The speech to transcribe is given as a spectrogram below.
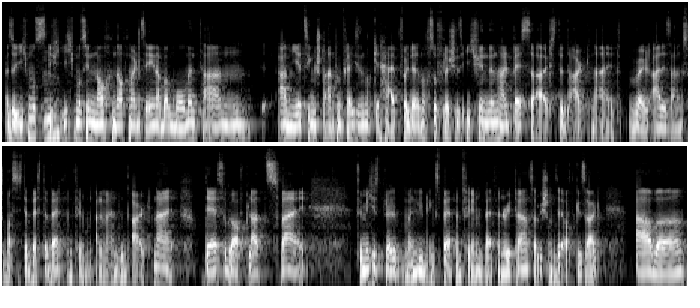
Also ich muss, ich, ich muss ihn noch, noch mal sehen, aber momentan am jetzigen Standpunkt, vielleicht ist er noch gehypt, weil der noch so frisch ist. Ich finde ihn halt besser als The Dark Knight, weil alle sagen so, was ist der beste Batman-Film? Und alle meinen The Dark Knight. Der ist sogar auf Platz 2. Für mich ist mein Lieblings-Batman-Film Batman Returns, habe ich schon sehr oft gesagt. Aber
